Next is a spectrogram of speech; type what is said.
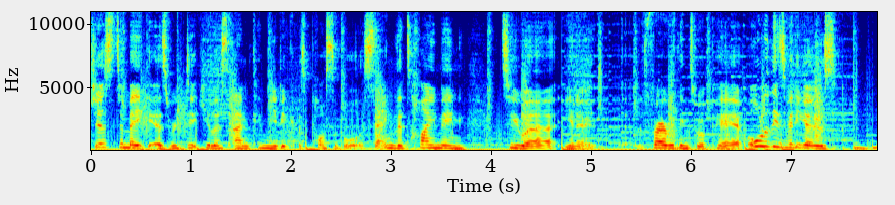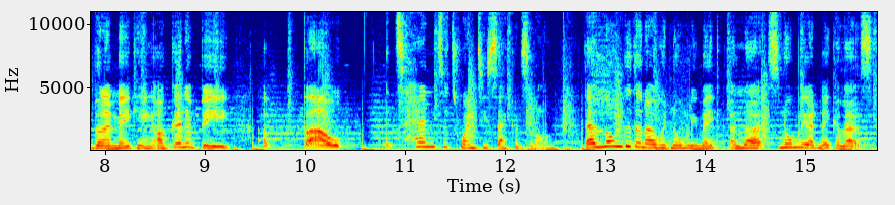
just to make it as ridiculous and comedic as possible, setting the timing to, uh, you know, for everything to appear. All of these videos that I'm making are gonna be about 10 to 20 seconds long. They're longer than I would normally make alerts. Normally I'd make alerts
